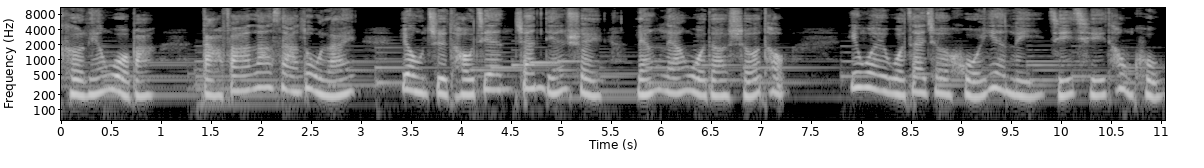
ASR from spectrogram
可怜我吧！打发拉萨路来，用指头尖沾点水，凉凉我的舌头，因为我在这火焰里极其痛苦。”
